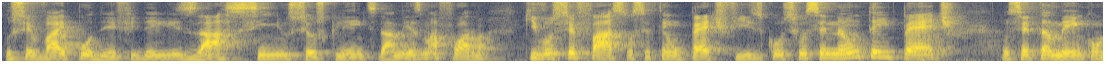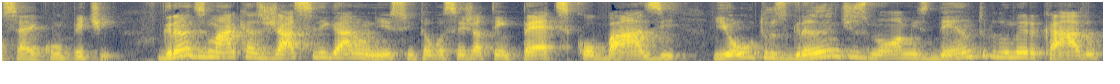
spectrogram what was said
Você vai poder fidelizar sim os seus clientes da mesma forma que você faz se você tem um pet físico ou se você não tem pet, você também consegue competir. Grandes marcas já se ligaram nisso, então você já tem Pets, Cobase e outros grandes nomes dentro do mercado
